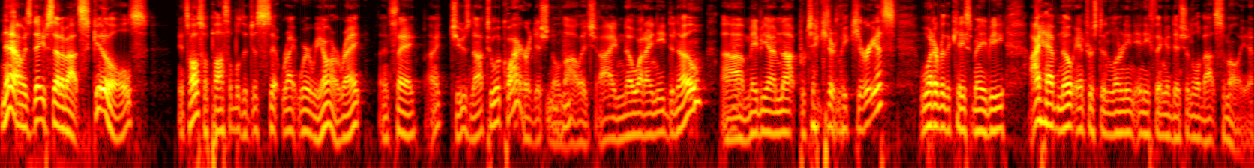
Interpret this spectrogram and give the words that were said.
Now, as Dave said about skills, it's also possible to just sit right where we are, right? And say, I choose not to acquire additional mm-hmm. knowledge. I know what I need to know. Uh, maybe I'm not particularly curious, whatever the case may be. I have no interest in learning anything additional about Somalia,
